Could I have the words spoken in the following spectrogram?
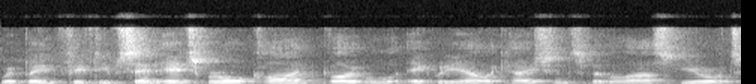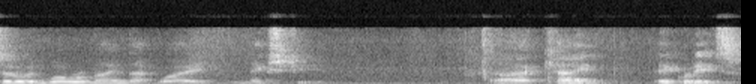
We've been 50% hedged for all client global equity allocations for the last year or two and will remain that way next year. Uh, Kane, equities.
